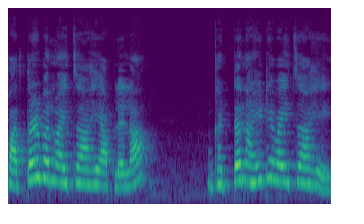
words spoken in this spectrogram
पातळ बनवायचं आहे आपल्याला. घट्ट नाही ठेवायचं आहे.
